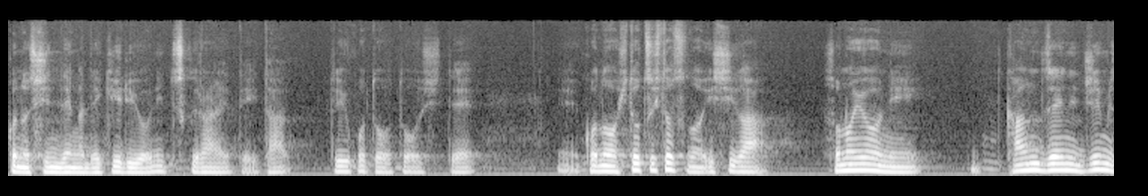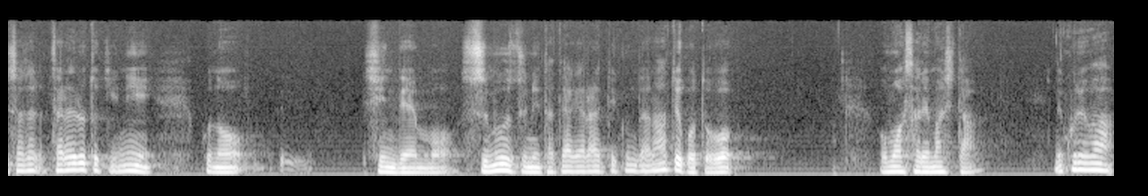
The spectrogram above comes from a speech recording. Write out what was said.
この神殿ができるように作られていたということを通してこの一つ一つの石がそのように完全に準備される時にこの神殿もスムーズに立て上げられていくんだなということを思わされましたでこれは、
